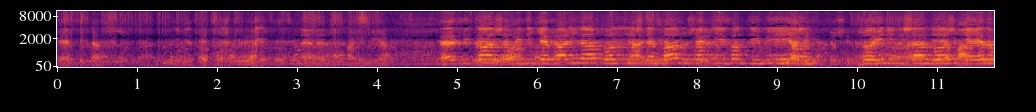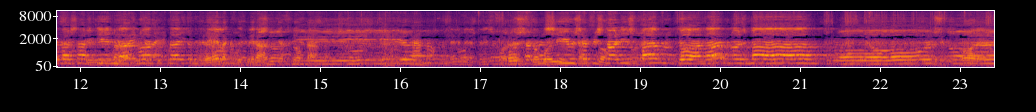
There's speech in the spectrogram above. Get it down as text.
Έρθηκας. Ναι, ναι, άλλη μία. Έθηκας επί την κεφαλήν αυτών στεφάνους εκείθων τιμίων, ζωήν της αντός και έδωκας αυτήν να πρόθυτα Έλα, δεν πειράζει, και αυτό κάνω. Ναι, ναι, τρεις φορές. Ως Αφεσίους επιστολής Παύλου το ανάγνωσμα Πρόσκομεν.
